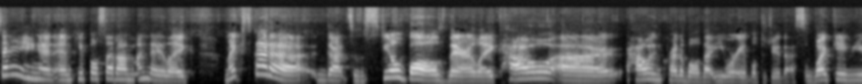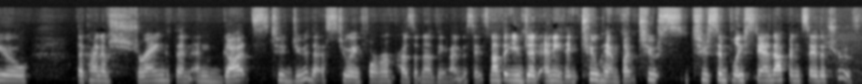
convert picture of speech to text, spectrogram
saying, and, and people said on Monday, like Mike's got a got some steel balls there. Like how uh, how incredible that you were able to do this. What gave you the kind of strength and, and guts to do this to a former president of the United States. Not that you did anything to him, but to to simply stand up and say the truth.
